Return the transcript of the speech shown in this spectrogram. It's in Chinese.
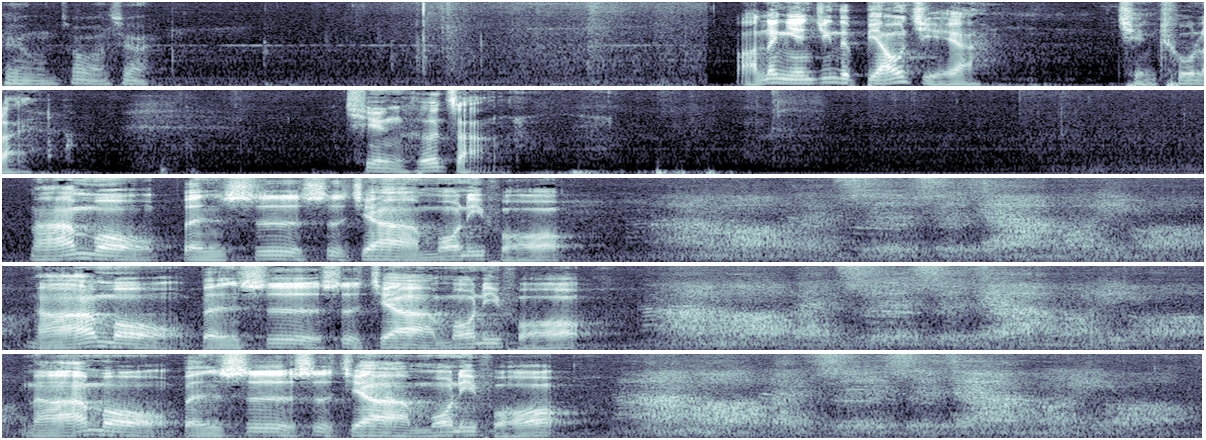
请再往下。把楞严经的表姐啊，请出来，请合掌。南无本师释迦牟尼佛。南无本师释迦牟尼佛。南无本师释迦牟尼佛。南无本师释迦牟尼佛。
